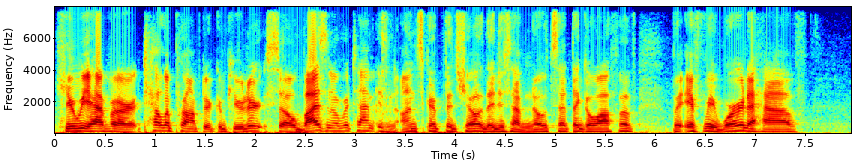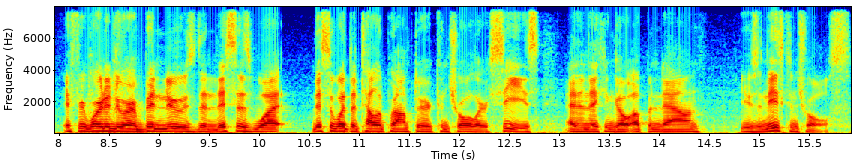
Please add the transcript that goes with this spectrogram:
Here we have our teleprompter computer. So Bison Overtime is an unscripted show. They just have notes that they go off of. But if we were to have, if we were to do our bin news, then this is what this is what the teleprompter controller sees, and then they can go up and down using these controls.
